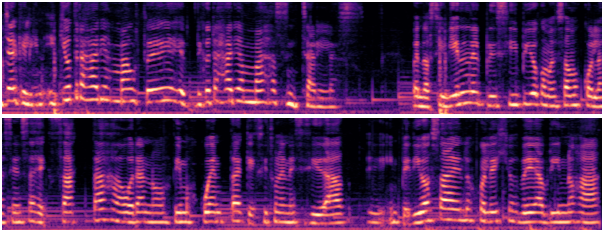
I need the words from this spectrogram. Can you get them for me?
Jacqueline, ¿y qué otras áreas más ustedes, de qué otras áreas más hacen charlas? Bueno, si bien en el principio comenzamos con las ciencias exactas, ahora nos dimos cuenta que existe una necesidad eh, imperiosa en los colegios de abrirnos a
